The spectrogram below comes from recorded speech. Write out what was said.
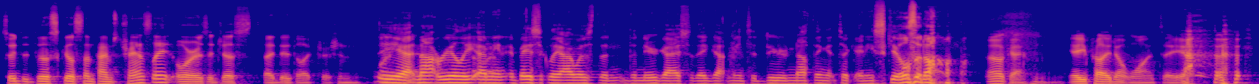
so did those skills sometimes translate or is it just i did electrician work? yeah not really i mean basically i was the the new guy so they got me to do nothing that took any skills at all okay yeah you probably don't want a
